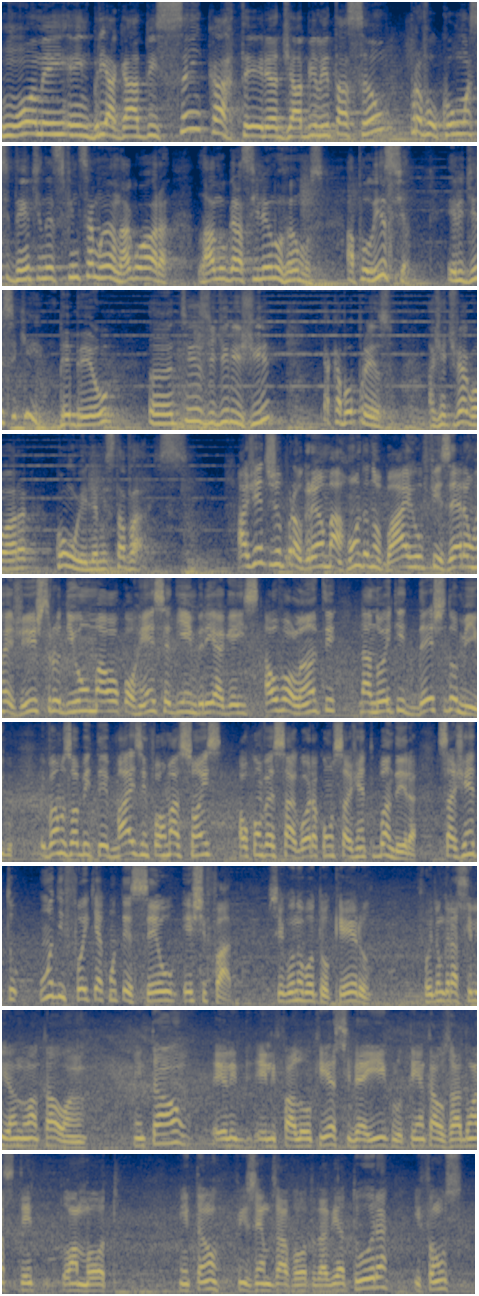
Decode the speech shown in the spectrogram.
Um homem embriagado e sem carteira de habilitação provocou um acidente nesse fim de semana, agora, lá no Graciliano Ramos. A polícia, ele disse que bebeu antes de dirigir e acabou preso. A gente vê agora com William Tavares. Agentes do programa Ronda no Bairro fizeram registro de uma ocorrência de embriaguez ao volante na noite deste domingo. E vamos obter mais informações ao conversar agora com o Sargento Bandeira. Sargento, onde foi que aconteceu este fato? Segundo o motoqueiro, foi de um graciliano, numa Cauã. Então, ele, ele falou que esse veículo tenha causado um acidente de uma moto. Então, fizemos a volta da viatura e fomos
